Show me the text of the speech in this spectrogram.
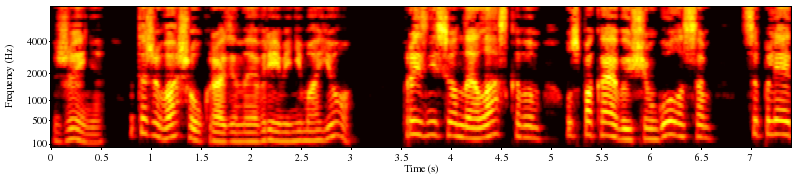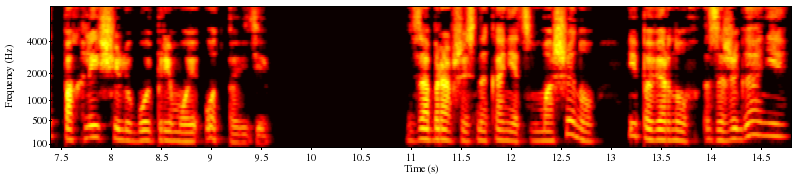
«Женя, это же ваше украденное время, не мое», произнесенное ласковым, успокаивающим голосом, цепляет похлеще любой прямой отповеди. Забравшись, наконец, в машину и повернув зажигание,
